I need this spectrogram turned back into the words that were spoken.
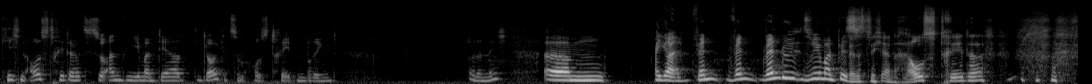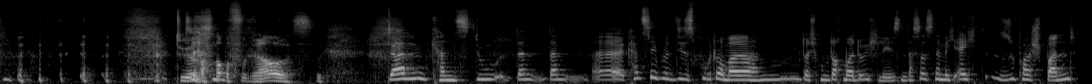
Kirchenaustreter hört sich so an wie jemand, der die Leute zum Austreten bringt. Oder nicht? Ähm, egal, wenn, wenn, wenn du so jemand bist. Wäre das nicht ein Raustreter? Tür auf, raus dann kannst du, dann, dann äh, kannst du dieses Buch doch mal, durch, doch mal durchlesen. Das ist nämlich echt super spannend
